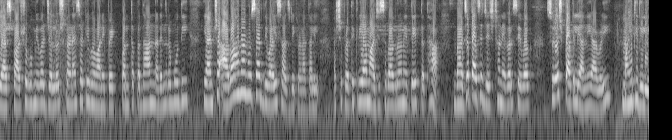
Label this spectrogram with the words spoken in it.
याच पार्श्वभूमीवर जल्लोष करण्यासाठी भवानीपेठ पंतप्रधान नरेंद्र मोदी यांच्या आवाहनानुसार दिवाळी साजरी करण्यात आली. अशी प्रतिक्रिया माजी सभागृह नेते तथा भाजपाचे ज्येष्ठ नगरसेवक सुरेश पाटील यांनी यावेळी माहिती दिली.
